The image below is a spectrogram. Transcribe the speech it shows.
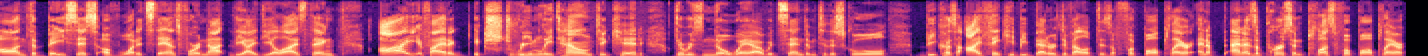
on the basis of what it stands for, not the idealized thing. I, if I had an extremely talented kid, there was no way I would send him to the school because I think he'd be better developed as a football player and a, and as a person plus football player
